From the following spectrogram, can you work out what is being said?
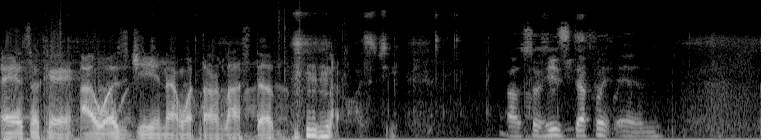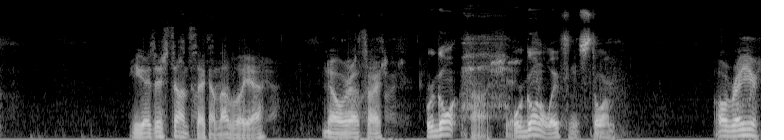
Gee. hey, it's okay. I was G in that one, our last dub. that was G. Oh, so he's definitely in. You guys are still on second level, yeah? No, we're outside. We're going. Oh, shit. We're going away from the storm. Oh, right here.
